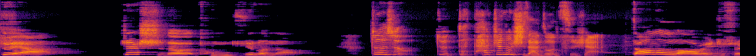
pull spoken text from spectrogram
对啊，真实的同居了呢。对，就对，他他真的是在做慈善。Donna Laurie 就是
